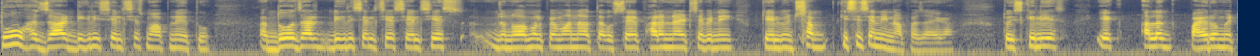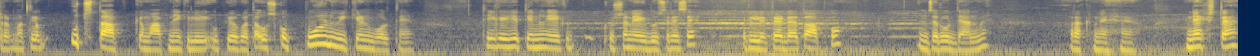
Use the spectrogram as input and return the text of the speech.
2000 डिग्री सेल्सियस मापने हेतु अब 2000 डिग्री सेल्सियस सेल्सियस जो नॉर्मल पैमाना होता है, उससे फारेनहाइट से भी नहीं केल्विन सब किसी से नहीं नापा जाएगा। तो इसके लिए एक अलग पायरोमीटर मतलब उच्च ताप के मापने के लिए उपयोग होता है, उसको पूर्ण विकिरण बोलते हैं। ठीक है, ये तीनों एक क्वेश्चन एक दूसरे से रिलेटेड है तो आपको ज़रूर ध्यान में रखने हैं। नेक्स्ट है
